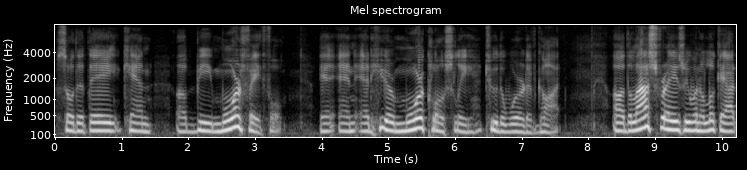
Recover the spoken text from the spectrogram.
so that they can uh, be more faithful and, adhere more closely to the Word of God. Uh, the last phrase we want to look at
